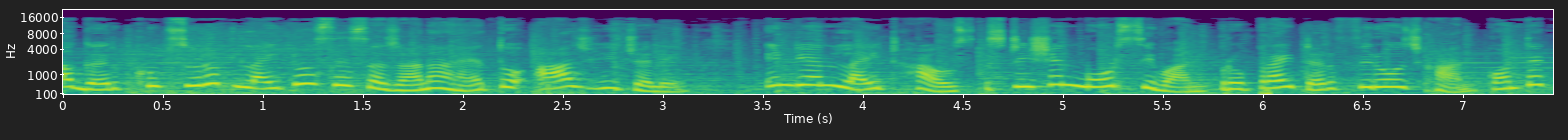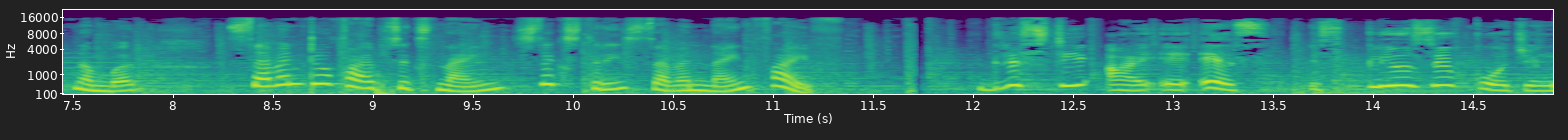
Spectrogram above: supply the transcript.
अगर खूबसूरत लाइटों से सजाना है तो आज ही चले। इंडियन लाइट हाउस स्टेशन मोड़ Siwan proprietor Firoz Khan contact number seven two five six nine six three seven nine five Drishti IAS exclusive coaching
